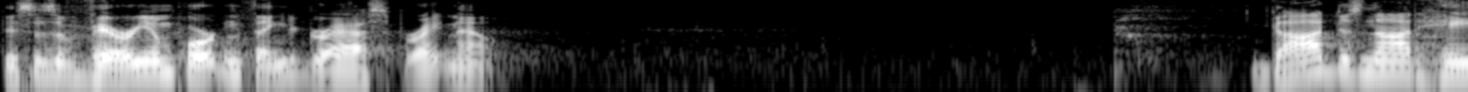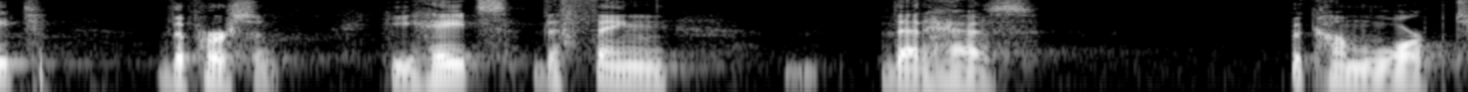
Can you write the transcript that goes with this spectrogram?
This is a very important thing to grasp right now. God does not hate the person, He hates the thing that has become warped,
